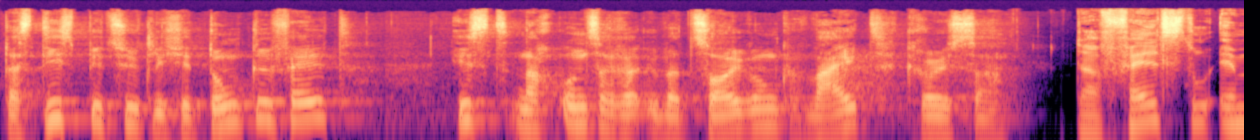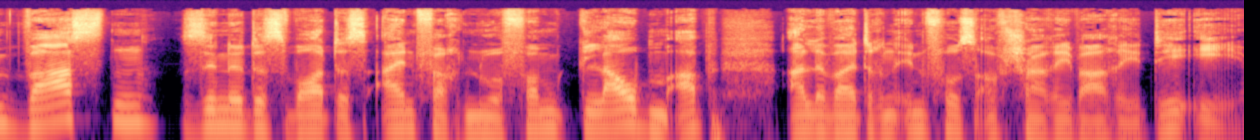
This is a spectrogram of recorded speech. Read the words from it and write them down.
Das diesbezügliche Dunkelfeld ist nach unserer Überzeugung weit größer. Da fällst du im wahrsten Sinne des Wortes einfach nur vom Glauben ab. Alle weiteren Infos auf charivari.de.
